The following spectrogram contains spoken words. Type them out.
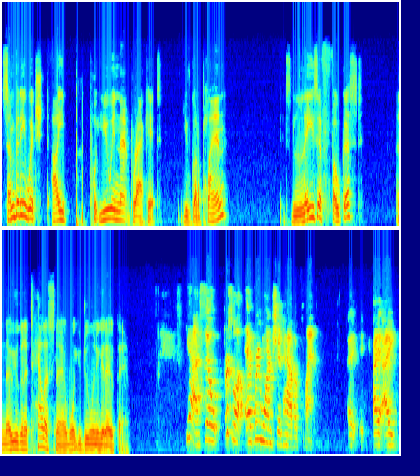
somebody which I put you in that bracket. You've got a plan it's laser focused. And now you're going to tell us now what you do when you get out there. Yeah. So first of all, everyone should have a plan. I, I, I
